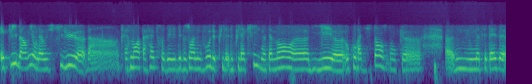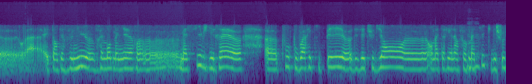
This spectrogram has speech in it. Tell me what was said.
Et puis, ben oui, on a aussi vu ben, clairement apparaître des, besoins nouveaux depuis la, depuis la crise, notamment liés aux cours à distance. Donc, notre CPS est intervenu vraiment de manière massive, je dirais pour pouvoir équiper euh, des étudiants euh, en matériel informatique, mhm. des choses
